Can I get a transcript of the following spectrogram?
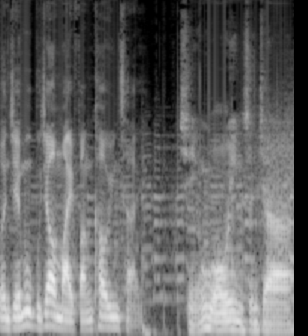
本节目不叫买房靠运财，请勿 all in 身家。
